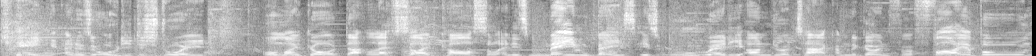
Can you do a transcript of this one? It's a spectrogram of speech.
king and has already destroyed Oh my god, that left side castle. And his main base is already under attack. I'm going to go in for a fireball.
